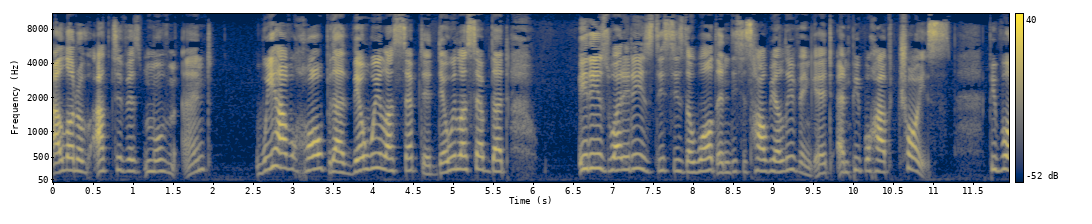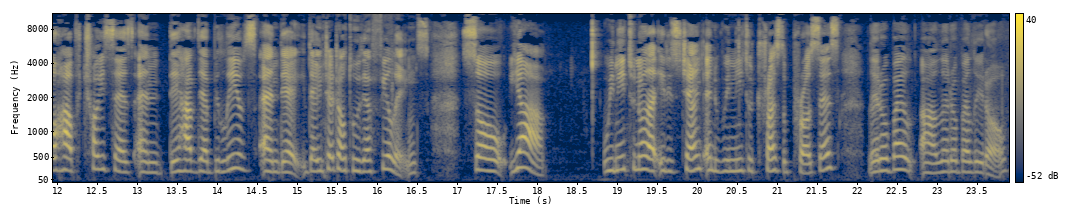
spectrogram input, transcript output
a lot of activist movement we have hope that they will accept it. They will accept that it is what it is. This is the world and this is how we are living it. And people have choice. People have choices and they have their beliefs and they they're entitled to their feelings. So yeah we need to know that it is change and we need to trust the process little by uh, little by little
